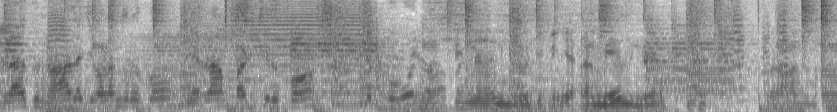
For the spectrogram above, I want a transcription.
எல்லாருக்கும் நாலேஜ் வளர்ந்துருக்கும். எல்லாம் படிச்சிருக்கோம். எப்போவோ பின்னல நீங்கள் யோசிப்பீங்க? மேலுங்க. ஒரு ஆன்மா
